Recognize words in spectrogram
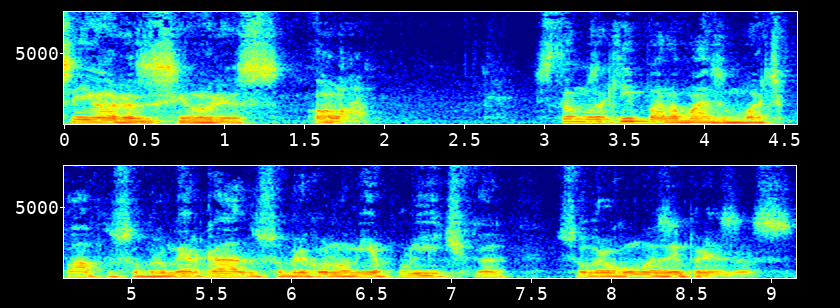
Senhoras e senhores, olá. Estamos aqui para mais um bate-papo sobre o mercado, sobre economia política, sobre algumas empresas.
